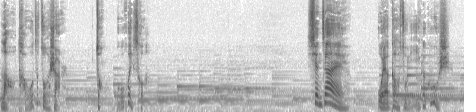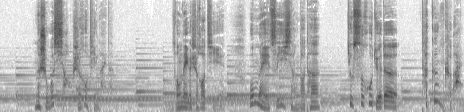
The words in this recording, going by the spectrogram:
老头子做事儿总不会错》。现在我要告诉你一个故事，那是我小时候听来的。从那个时候起，我每次一想到他，就似乎觉得他更可爱。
